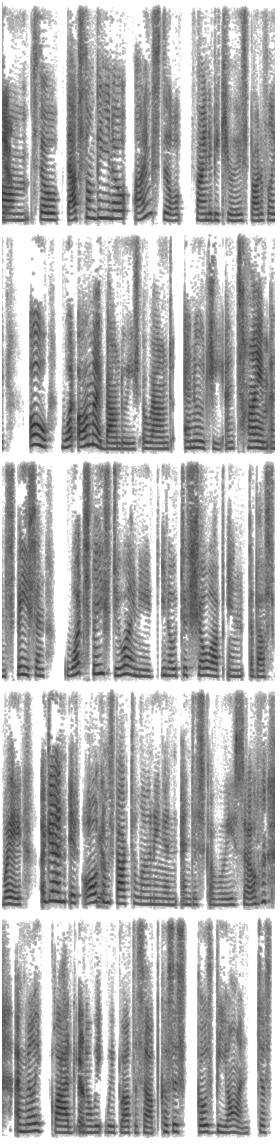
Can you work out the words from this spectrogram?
yeah Um, so that's something, you know, I'm still trying to be curious about of like, oh, what are my boundaries around energy and time and space and what space do I need, you know, to show up in the best way? Again, it all yeah comes back to learning and, and discovery. So I'm really glad, you know, we, we brought this up because this goes beyond just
